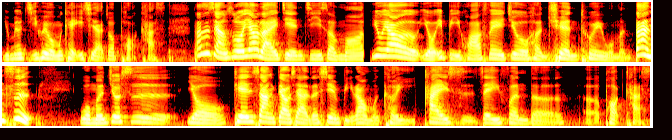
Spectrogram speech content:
有没有机会我们可以一起来做 podcast？但是想说要来剪辑什么，又要有一笔花费，就很劝退我们。但是我们就是有天上掉下来的馅饼，让我们可以开始这一份的呃 podcast。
